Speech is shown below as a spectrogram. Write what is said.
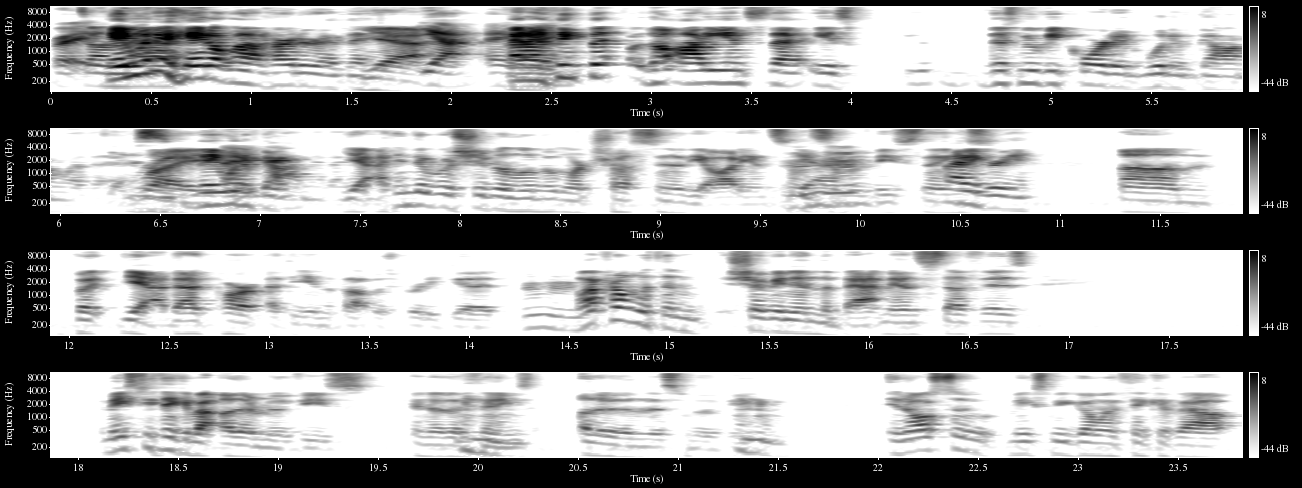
Right. Done It would have hit a lot harder, I think. Yeah. Yeah. And I think that the audience that is this movie courted would have gone with it. Yes. Right. They would have gotten it. Yeah, I think there should have been a little bit more trust into the audience on Yeah. some of these things. I agree. Um, but yeah, that part at the end I thought was pretty good. Mhm. My problem with them shoving in the Batman stuff is it makes me think about other movies and other Mhm. things other than this movie. Mhm. It also makes me go and think about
